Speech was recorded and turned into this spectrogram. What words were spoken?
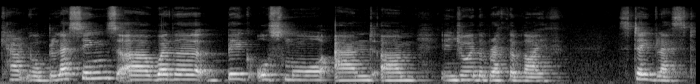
count your blessings, uh, whether big or small, and um, enjoy the breath of life. Stay blessed.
